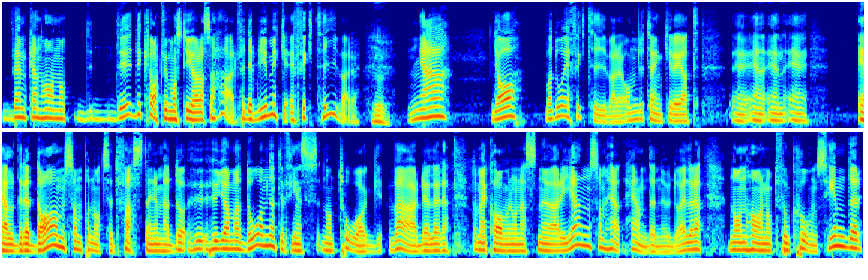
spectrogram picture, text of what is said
vem kan ha något? Det, det, är klart vi måste göra så här, för det blir ju mycket effektivare. Mm. Ja, ja, vad då effektivare? Om du tänker dig att eh, en, en, en eh, äldre dam som på något sätt fastnar i de här, hur, hur, gör man då om det inte finns någon tågvärd eller att de här kamerorna snöar igen som hände nu då, eller att någon har något funktionshinder,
